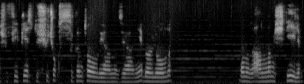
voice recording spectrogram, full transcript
Şu FPS düşüşü çok sıkıntı oldu yalnız ya. Niye böyle oldu? Onu da anlamış değilim.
